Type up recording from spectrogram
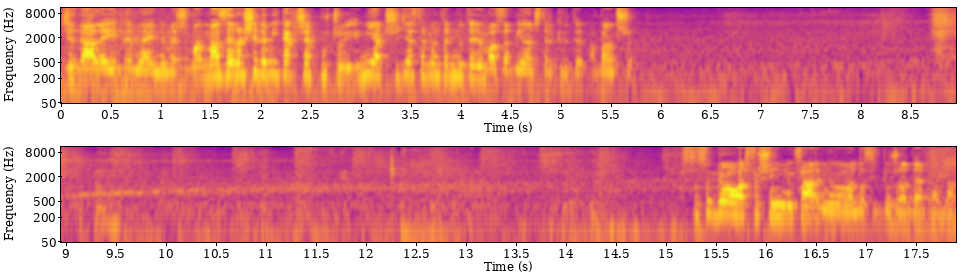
idzie dalej tym lane'em, wiesz, ma, ma 0,7 i tak czy siak puszczuje. I mija 35 minuta i on was zabija na 4 kryty, albo na 3. Stosunkowo łatwo się nim farmi, bo ma dosyć dużo AD, prawda?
